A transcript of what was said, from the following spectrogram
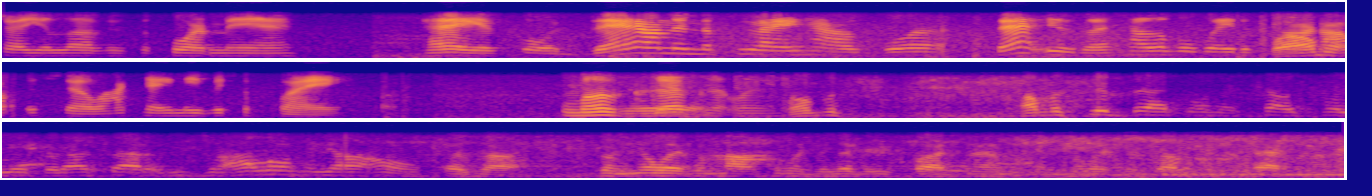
show your love and support, man. Hey, it's going down in the playhouse, boy. That is a hell of a way to start Well, off the show. I can't even complain. Most Yeah. definitely. I'm gonna I'm gonna sit back on the couch for a little bit. I try to. How long are y'all on? Cause uh, some noise. I'm out doing deliveries part time. Some noise is up in the background.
